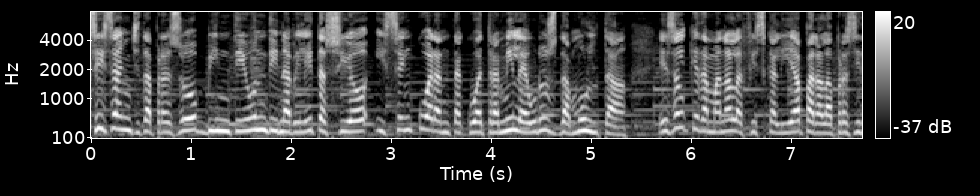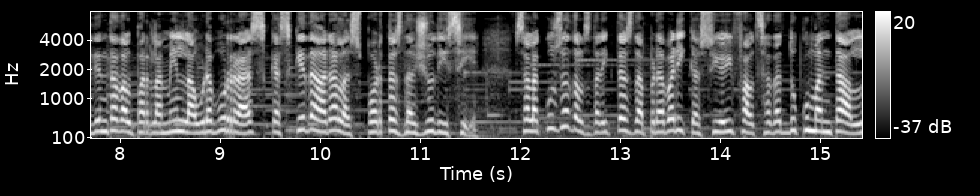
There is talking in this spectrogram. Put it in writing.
6 anys de presó, 21 d'inhabilitació i 144.000 euros de multa. És el que demana la Fiscalia per a la presidenta del Parlament, Laura Borràs, que es queda ara a les portes de judici. Se l'acusa dels delictes de prevaricació i falsedat documental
